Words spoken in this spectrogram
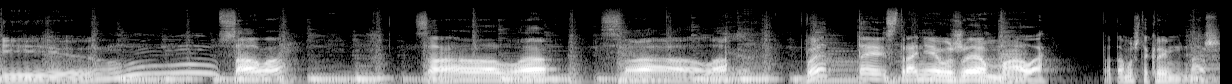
И сало, сало, сало. В этой стране уже мало, потому что Крым наш.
